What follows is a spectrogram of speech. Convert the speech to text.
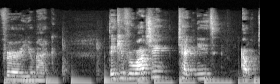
for your Mac. Thank you for watching. Tech Needs out.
